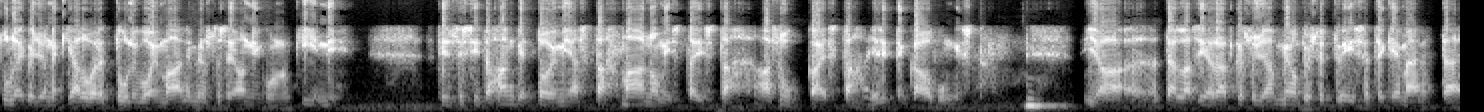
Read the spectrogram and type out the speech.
tuleeko jonnekin alueelle tuulivoimaa, niin minusta se on niin kuin kiinni tietysti siitä hanketoimijasta, maanomistajista, asukkaista ja sitten kaupungista. Mm. Ja tällaisia ratkaisuja me on pystytty itse tekemään, että,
